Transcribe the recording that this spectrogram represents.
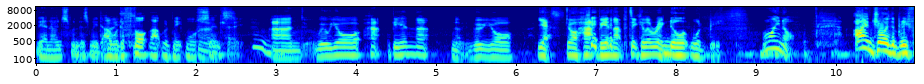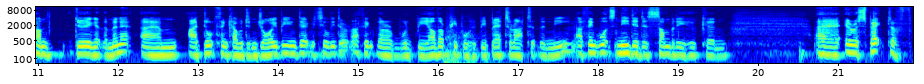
the announcement is made. I would have thought that would make sense. Okay. And will your hat be in that? No. Will your yes, your hat be in that particular ring? No, it would be. Why not? I enjoy the brief I'm doing at the minute. Um, I don't think I would enjoy being deputy leader. I think there would be other people who'd be better at it than me. I think what's needed is somebody who can, uh, irrespective,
